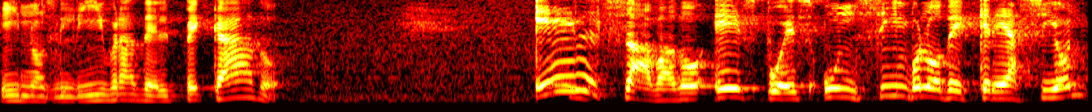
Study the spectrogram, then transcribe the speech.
y nos libra del pecado. El sábado es pues un símbolo de creación,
